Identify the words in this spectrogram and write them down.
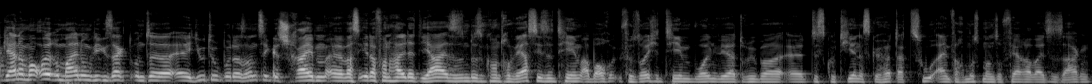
gerne mal eure Meinung, wie gesagt, unter äh, YouTube oder sonstiges schreiben, äh, was ihr davon haltet. Ja, es ist ein bisschen kontrovers, diese Themen, aber auch für solche Themen wollen wir drüber äh, diskutieren. Es gehört dazu, einfach muss man so fairerweise sagen.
